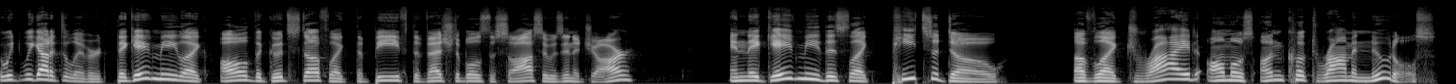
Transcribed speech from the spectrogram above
We we got it delivered. They gave me like all the good stuff, like the beef, the vegetables, the sauce. It was in a jar, and they gave me this like pizza dough of like dried, almost uncooked ramen noodles.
